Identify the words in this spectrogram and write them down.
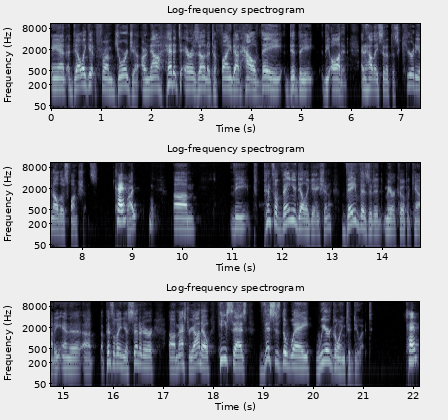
and a delegate from Georgia are now headed to Arizona to find out how they did the the audit and how they set up the security and all those functions. Okay. Right. Um, the Pennsylvania delegation they visited Maricopa County, and the uh, Pennsylvania Senator uh, Mastriano he says this is the way we're going to do it. Okay.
